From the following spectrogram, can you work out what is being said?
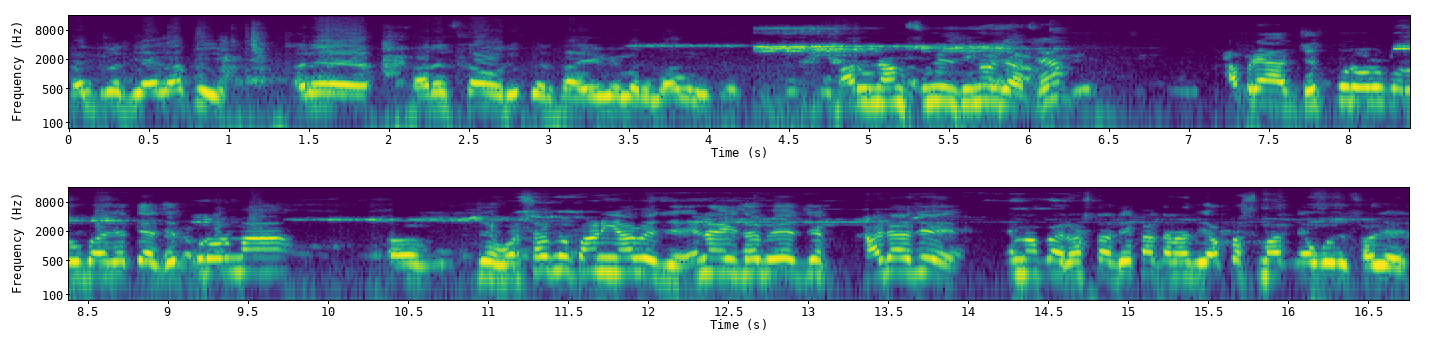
તંત્ર ધ્યાન આપી અને આ રસ્તાઓ રિપેર થાય એવી અમારી માંગણી છે. મારું નામ સુનિલ ધીનોજા છે. આપણે આ જેતપુર રોડ ઉપર ઊભા છે. ત્યાં જેતપુર રોડમાં જે વરસાદનું પાણી આવે છે, એના હિસાબે જે ખાડા છે, એમાં કઈ રસ્તા દેખાતા નથી. અકસ્માત ને એવું બધું સર્જાય.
